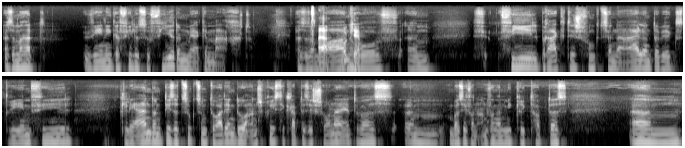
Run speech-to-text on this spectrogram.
also man hat weniger philosophiert und mehr gemacht. Also am Ah, okay. Bahnhof ähm, f- viel praktisch funktional und da wird extrem viel gelernt und dieser Zug zum Tor, den du ansprichst, ich glaube, das ist schon etwas, ähm, was ich von Anfang an mitgekriegt habe, dass ähm,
